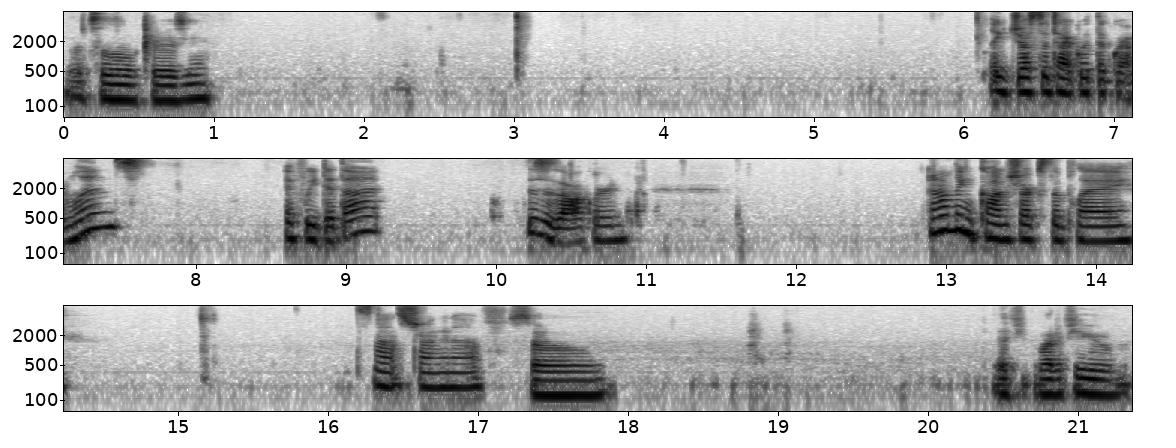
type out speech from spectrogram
That's a little crazy. Like just attack with the gremlins? If we did that? This is awkward. I don't think construct's the play. It's not strong enough. So, if what if you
